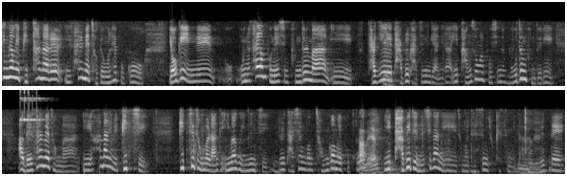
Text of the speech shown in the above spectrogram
생명의 빛 하나를 이 삶에 적용을 해보고 여기 있는 오늘 사연 보내신 분들만 이 자기의 음. 답을 가지는 게 아니라 이 방송을 보시는 모든 분들이 아 내 삶에 정말 이 하나님의 빛이 빛이 정말 나한테 임하고 있는지를 다시 한번 점검해 보고 아멘. 이 답이 되는 시간이 정말 됐으면 좋겠습니다. 음. 네,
